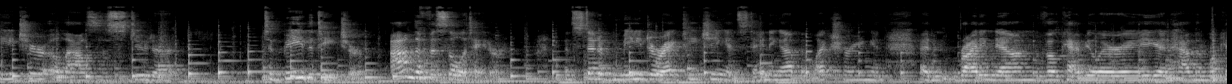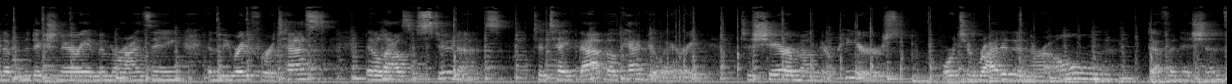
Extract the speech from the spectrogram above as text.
teacher allows the student to be the teacher. I'm the facilitator. Instead of me direct teaching and standing up and lecturing and, and writing down vocabulary and have them look it up in the dictionary and memorizing and be ready for a test, it allows the students to take that vocabulary to share among their peers or to write it in their own definitions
